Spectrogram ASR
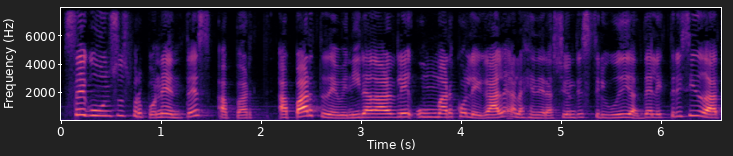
Según sus proponentes, aparte de venir a darle un marco legal a la generación distribuida de electricidad,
